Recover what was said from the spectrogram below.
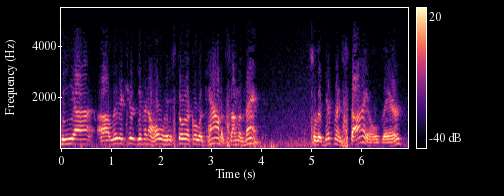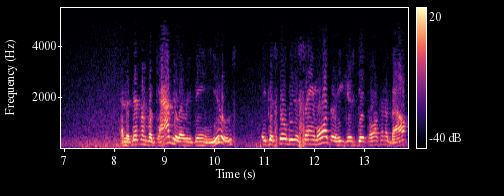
the uh, uh, literature giving a whole historical account of some event. So the different styles there and the different vocabulary being used, it could still be the same author. He just get talking about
